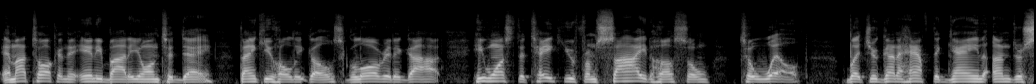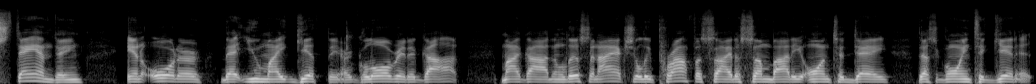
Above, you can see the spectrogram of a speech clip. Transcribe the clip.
Am I talking to anybody on today? Thank you, Holy Ghost. Glory to God. He wants to take you from side hustle to wealth, but you're going to have to gain understanding in order that you might get there. Glory to God, my God. And listen, I actually prophesy to somebody on today that's going to get it.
